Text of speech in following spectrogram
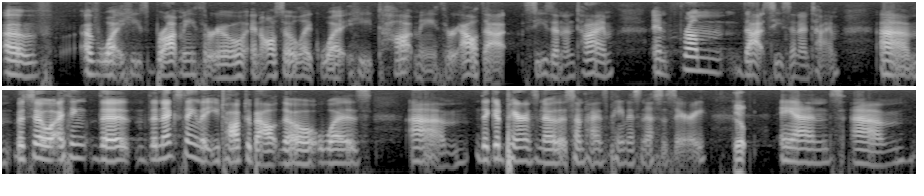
of of what he's brought me through, and also like what he taught me throughout that season and time, and from that season and time. Um, but so I think the the next thing that you talked about though was um, the good parents know that sometimes pain is necessary, Yep. and um,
